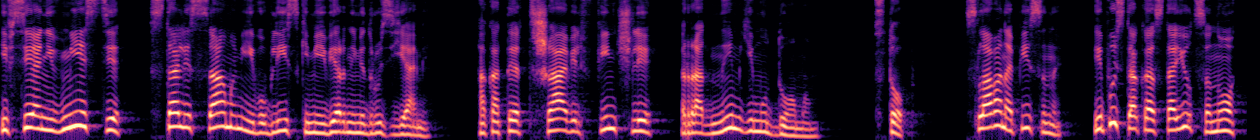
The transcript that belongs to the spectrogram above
и все они вместе стали самыми его близкими и верными друзьями, а Катерт Шавель Финчли родным ему домом. Стоп. Слова написаны, и пусть так и остаются, но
